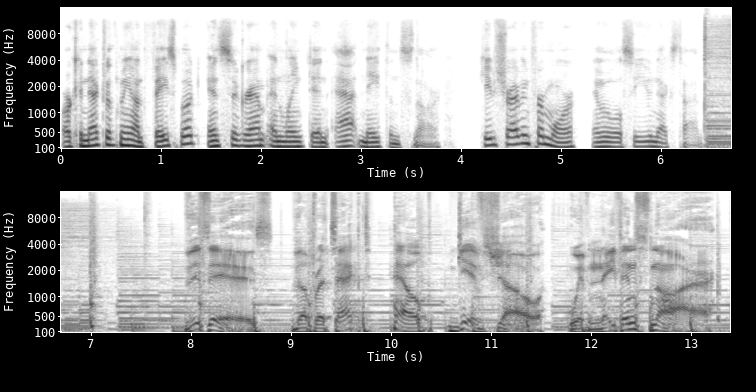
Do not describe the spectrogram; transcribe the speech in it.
or connect with me on Facebook, Instagram, and LinkedIn at Nathan Snar. Keep striving for more, and we will see you next time. This is the Protect, Help, Give Show with Nathan Snar.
